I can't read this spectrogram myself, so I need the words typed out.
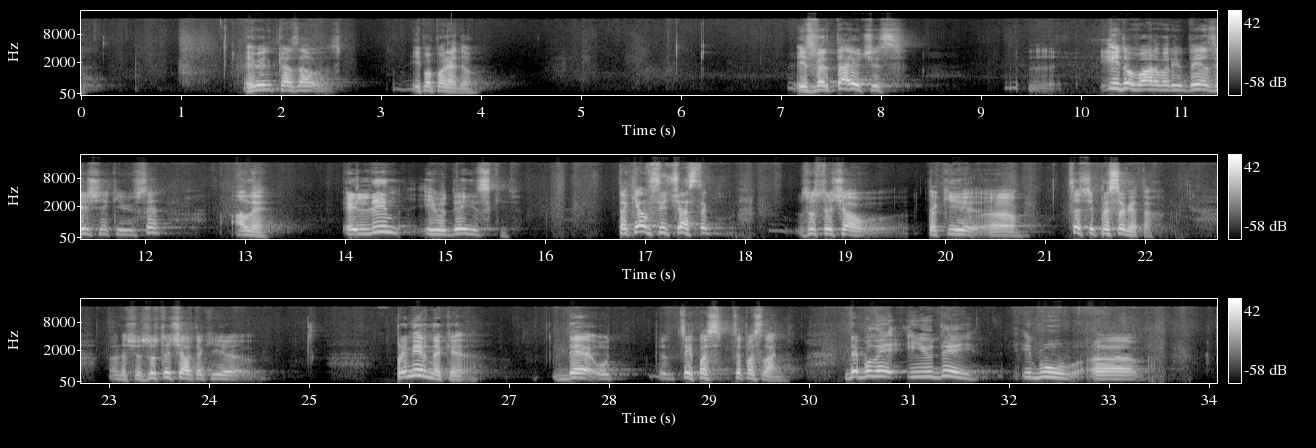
І він казав і попередив. І звертаючись і до варварів, до язичників, і все. Але Еллін, іудеї і скіф. Так я всі часто зустрічав такі, е, це ще при совєтах, зустрічав такі примірники, де у цих це послань, де були і іудеї, і був е,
